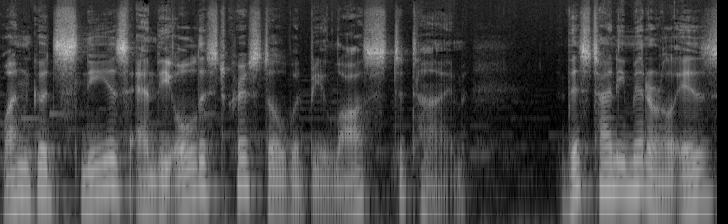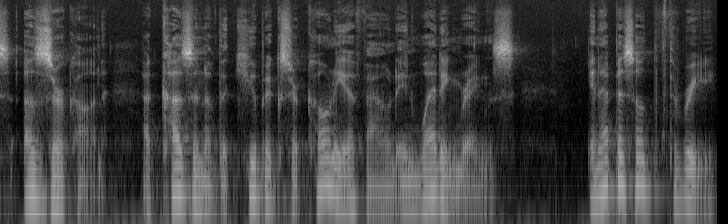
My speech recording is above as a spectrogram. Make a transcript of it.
One good sneeze, and the oldest crystal would be lost to time. This tiny mineral is a zircon, a cousin of the cubic zirconia found in wedding rings. In episode 3,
